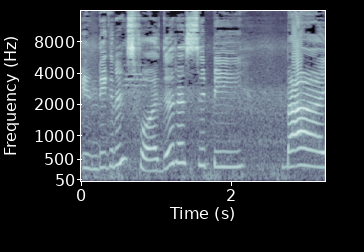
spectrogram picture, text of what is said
Ingredients for the recipe. Bye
